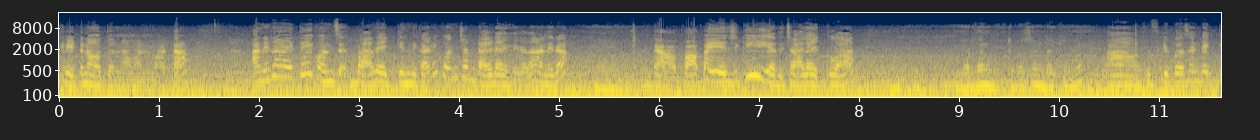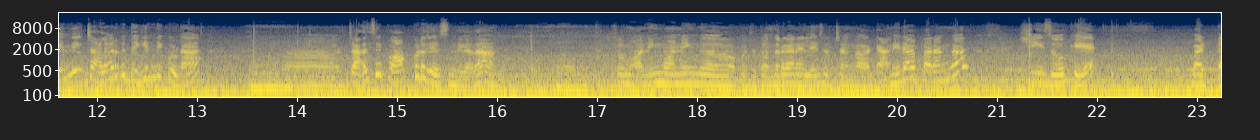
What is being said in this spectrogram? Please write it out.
ఇంటికి రిటర్న్ అవుతున్నాం అనమాట అనిరా అయితే కొంచెం బాగా ఎక్కింది కానీ కొంచెం టైర్డ్ అయింది కదా అనిరా? అంటే ఆ పాప ఏజ్కి అది చాలా ఎక్కువ. ఫిఫ్టీ పర్సెంట్ ఎక్కిందా? చాలా వరకు దిగింది కూడా. చాలాసేపు వాక్ కూడా చేసింది కదా. సో మార్నింగ్ మార్నింగ్ కొంచెం తొందరగానే లేచి వచ్చాం కాబట్టి అనిరా పరంగా షీఈ్ ఓకే బట్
